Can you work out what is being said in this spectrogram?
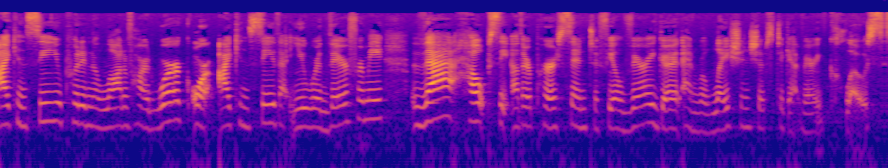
I can see you put in a lot of hard work, or I can see that you were there for me, that helps the other person to feel very good and relationships to get very close.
